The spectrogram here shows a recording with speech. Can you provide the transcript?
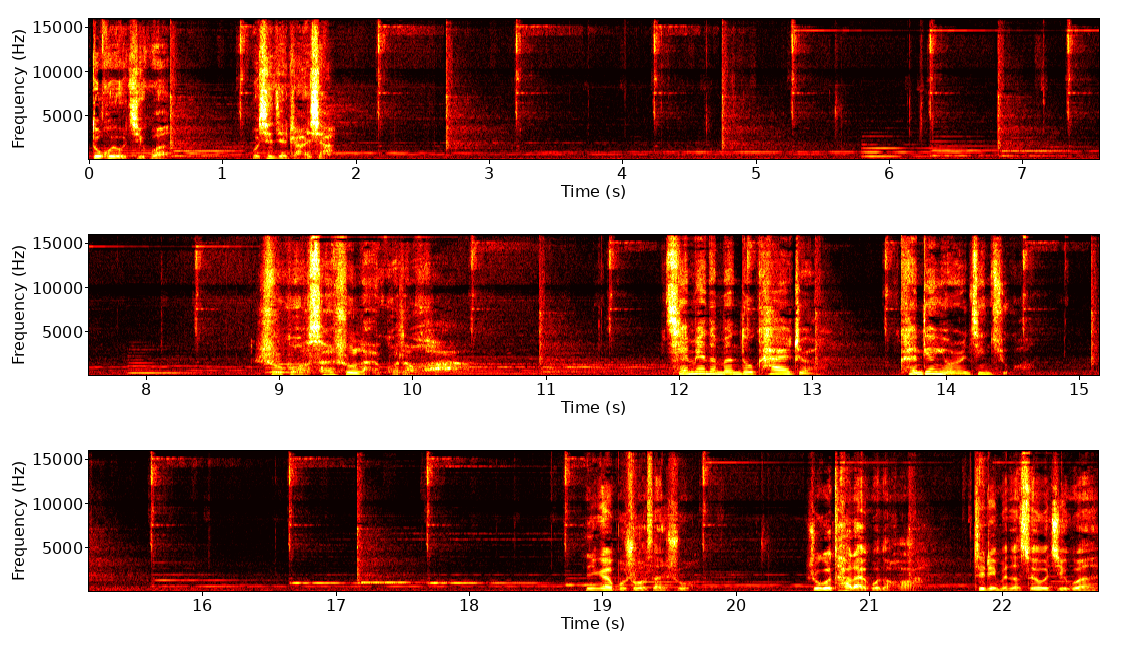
都会有机关，我先检查一下。如果三叔来过的话，前面的门都开着，肯定有人进去过。应该不是我三叔。如果他来过的话，这里面的所有机关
